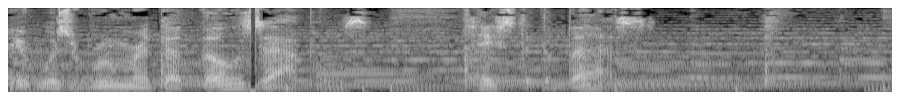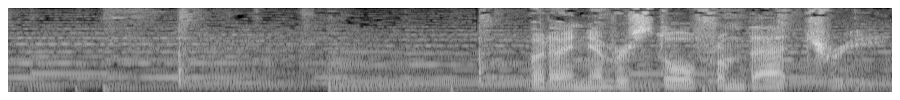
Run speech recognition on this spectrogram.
It was rumored that those apples tasted the best. But I never stole from that tree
